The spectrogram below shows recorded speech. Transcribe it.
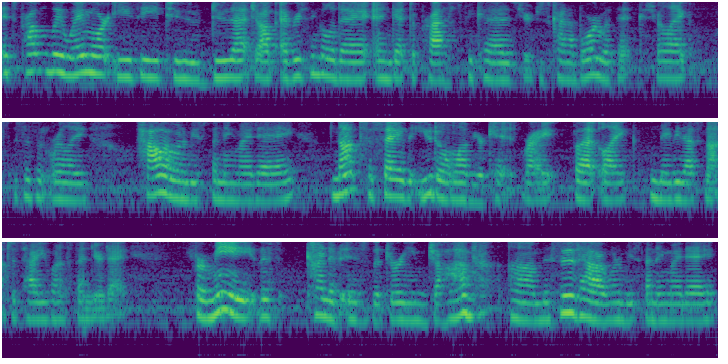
it's probably way more easy to do that job every single day and get depressed because you're just kind of bored with it because you're like this isn't really how I want to be spending my day. Not to say that you don't love your kid right? But like maybe that's not just how you want to spend your day. For me this kind of is the dream job. Um, this is how I want to be spending my day.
